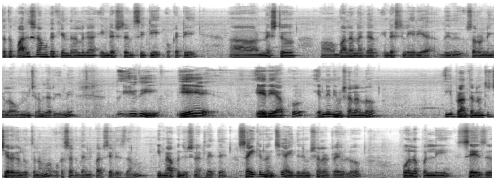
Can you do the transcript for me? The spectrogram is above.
తర్వాత పారిశ్రామిక కేంద్రాలుగా ఇండస్ట్రియల్ సిటీ ఒకటి నెక్స్ట్ బాలానగర్ ఇండస్ట్రియల్ ఏరియా దీని సరౌండింగ్లో ఉంచడం జరిగింది. ఇది ఏ ఏరియాకు ఎన్ని నిమిషాలలో ఈ ప్రాంతం నుంచి చేరగలుగుతున్నామో ఒకసారి దాన్ని పరిశీలిద్దాము ఈ మ్యాప్ను చూసినట్లయితే సైట్ నుంచి ఐదు నిమిషాల డ్రైవ్లో Polepally SEZ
